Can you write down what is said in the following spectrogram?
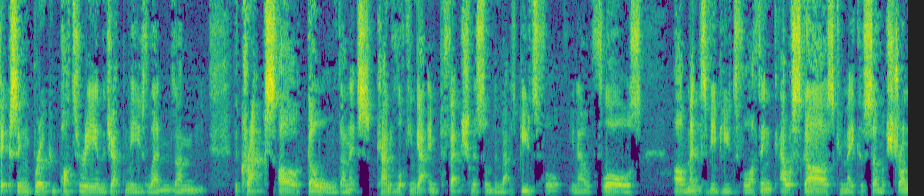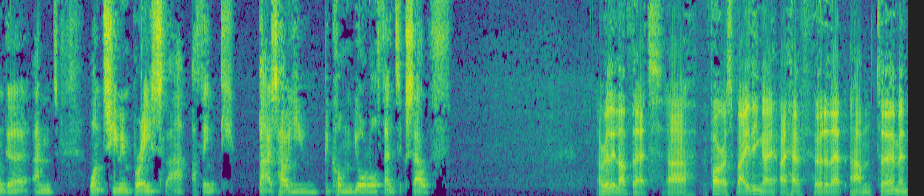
fixing broken pottery in the Japanese lens, and the cracks are gold, and it's kind of looking at imperfection as something that is beautiful. You know, flaws are meant to be beautiful. I think our scars can make us so much stronger, and once you embrace that, I think that is how you become your authentic self. I really love that. Uh, forest bathing, I, I, have heard of that um, term. And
